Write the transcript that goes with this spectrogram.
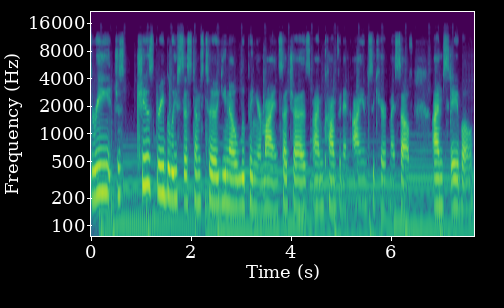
three just choose three belief systems to, you know, loop in your mind such as I'm confident, I am secure of myself, I'm stable.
